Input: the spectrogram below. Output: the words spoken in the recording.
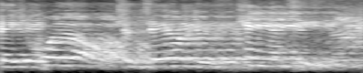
Jaquel Jadarius Canty.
